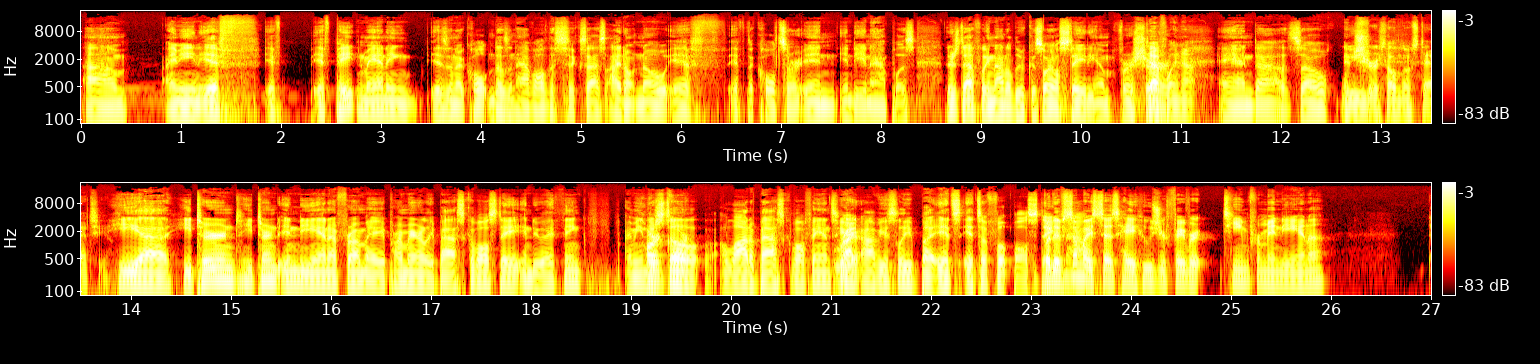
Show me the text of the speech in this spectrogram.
Um, I mean, if if if Peyton Manning isn't a Colt and doesn't have all this success, I don't know if if the Colts are in Indianapolis. There's definitely not a Lucas Oil Stadium for sure. Definitely not. And uh, so And we, sure as hell no statue. he uh, he turned he turned Indiana from a primarily basketball state into I think. I mean, there's Hardcore. still a lot of basketball fans here, Right. obviously, but it's it's a football state. But if now. somebody says, "Hey, who's your favorite team from Indiana?"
